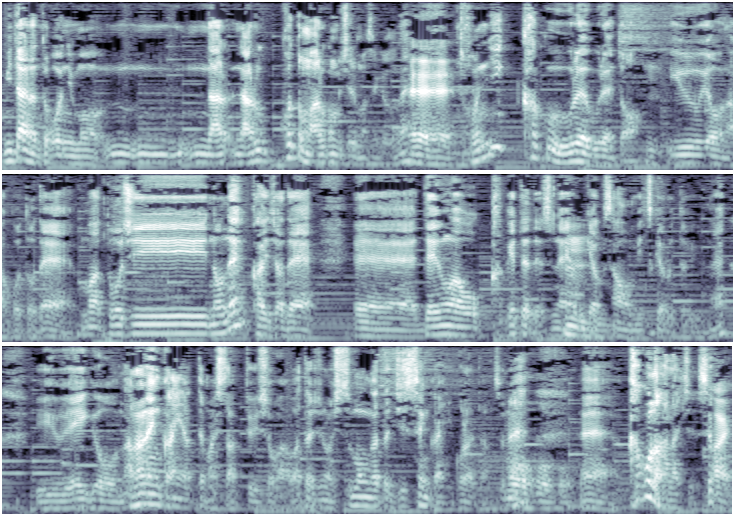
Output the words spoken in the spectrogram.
みたいなところにも、うんななることもあるかもしれませんけどね。えとにかく売れ売れというようなことで、まあ投資のね、会社で、えー電話をかけてですね、うんお客さんを見つけるというね、いう営業を7年間やってましたっていう人が私の質問型実践会に来られたんですよえね。えー過去の話ですよ、はい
